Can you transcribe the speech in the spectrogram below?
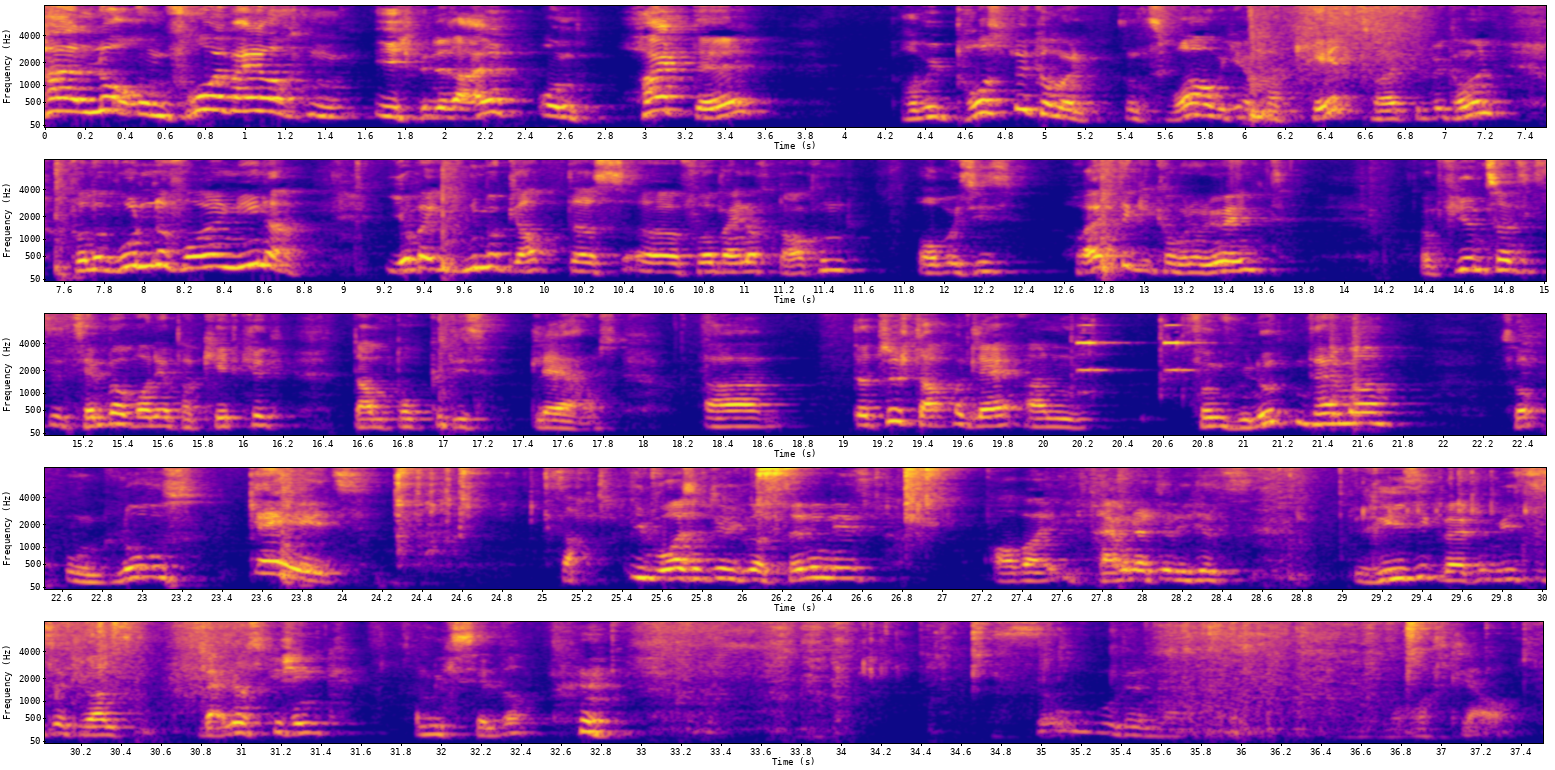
Hallo und frohe Weihnachten! Ich bin der Daniel und heute habe ich Post bekommen. Und zwar habe ich ein Paket heute bekommen von der wundervollen Nina. Ich habe eigentlich nicht mehr geglaubt, dass äh, vor Weihnachten ankommt, aber es ist heute gekommen. Und denke, am 24. Dezember, wenn ich ein Paket kriege, dann packe ich das gleich aus. Äh, dazu starten wir gleich einen 5-Minuten-Timer. So, und los geht's! So, ich weiß natürlich, was drinnen ist, aber ich freue mich natürlich jetzt riesig, weil für mich ist das ein kleines Weihnachtsgeschenk an mich selber. so, dann machen wir es gleich auf.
